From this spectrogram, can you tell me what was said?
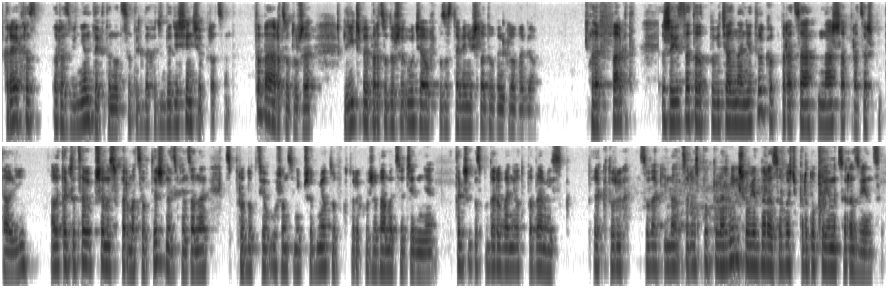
W krajach roz rozwiniętych ten odsetek dochodzi do 10%. To bardzo duże liczby, bardzo duży udział w pozostawianiu śladu węglowego. Ale fakt, że jest za to odpowiedzialna nie tylko praca nasza, praca szpitali, ale także cały przemysł farmaceutyczny związany z produkcją urządzeń i przedmiotów, których używamy codziennie, także gospodarowanie odpadami, z których z uwagi na coraz popularniejszą jednorazowość produkujemy coraz więcej.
